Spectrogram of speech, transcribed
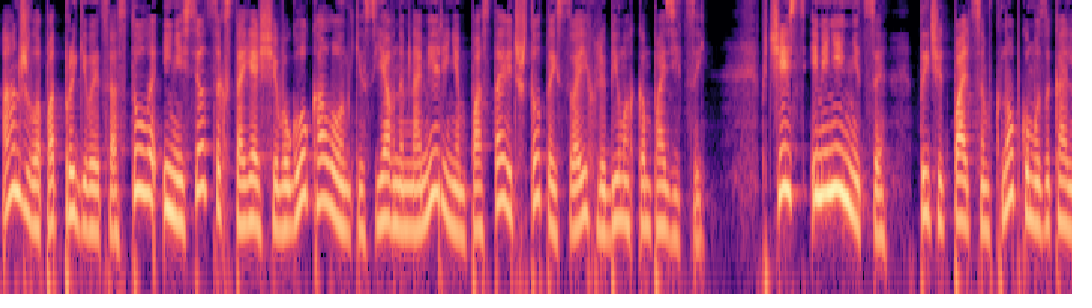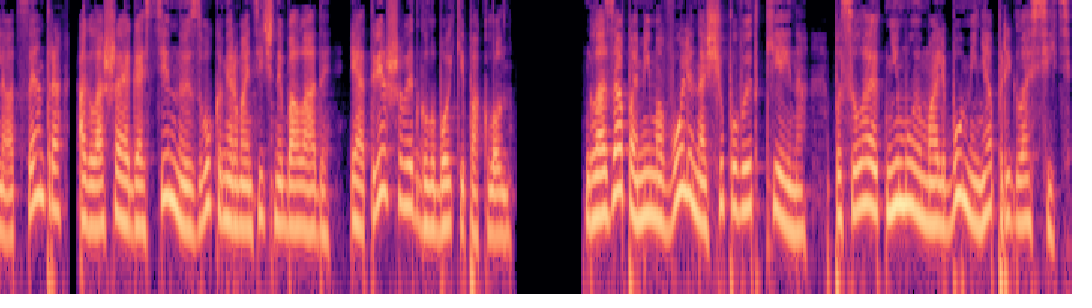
Анжела подпрыгивает со стула и несется к стоящей в углу колонке с явным намерением поставить что-то из своих любимых композиций. «В честь именинницы!» Тычет пальцем в кнопку музыкального центра, оглашая гостиную звуками романтичной баллады и отвешивает глубокий поклон. Глаза помимо воли нащупывают Кейна, посылают немую мольбу меня пригласить.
